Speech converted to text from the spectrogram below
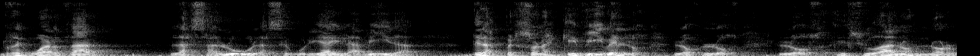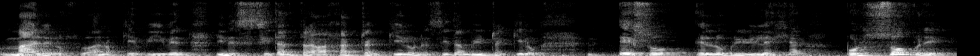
resguardar la salud, la seguridad y la vida de las personas que viven, los, eh, ciudadanos normales, los ciudadanos que viven y necesitan trabajar tranquilos, necesitan vivir tranquilos, eso él lo privilegia por sobre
